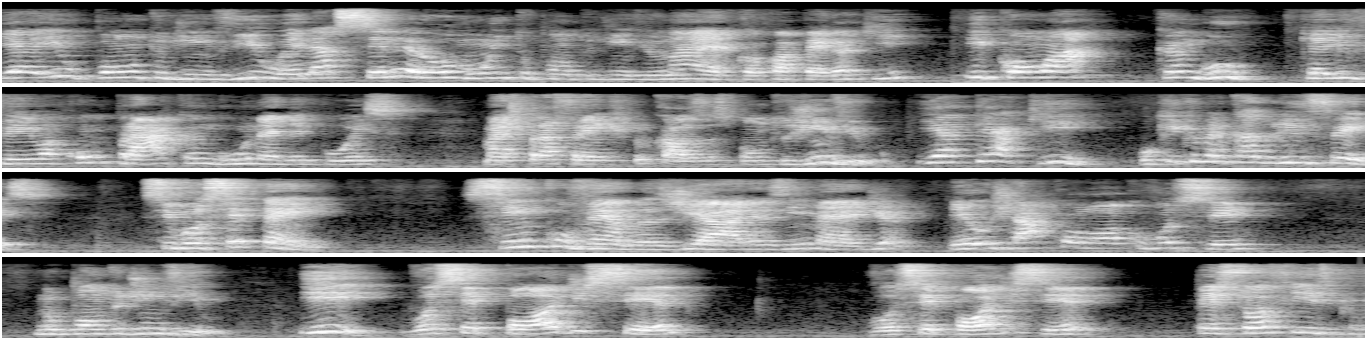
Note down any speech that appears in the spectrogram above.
E aí o ponto de envio, ele acelerou muito o ponto de envio na época com a Pega Aqui e com a Cangu, que ele veio a comprar a Cangu né, depois, mais pra frente, por causa dos pontos de envio. E até aqui, o que, que o Mercado Livre fez? Se você tem cinco vendas diárias em média, eu já coloco você no ponto de envio. E você pode ser, você pode ser pessoa física.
